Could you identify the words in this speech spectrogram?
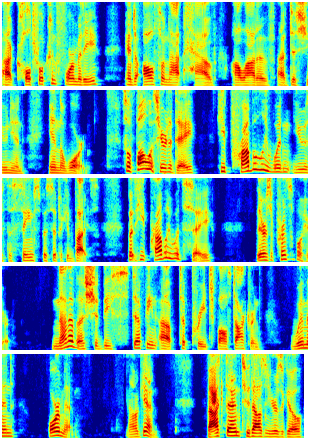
uh, cultural conformity and to also not have a lot of uh, disunion in the ward. So if Paul was here today, he probably wouldn't use the same specific advice, but he probably would say, there's a principle here. None of us should be stepping up to preach false doctrine, women or men. Now, again, back then, 2,000 years ago,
